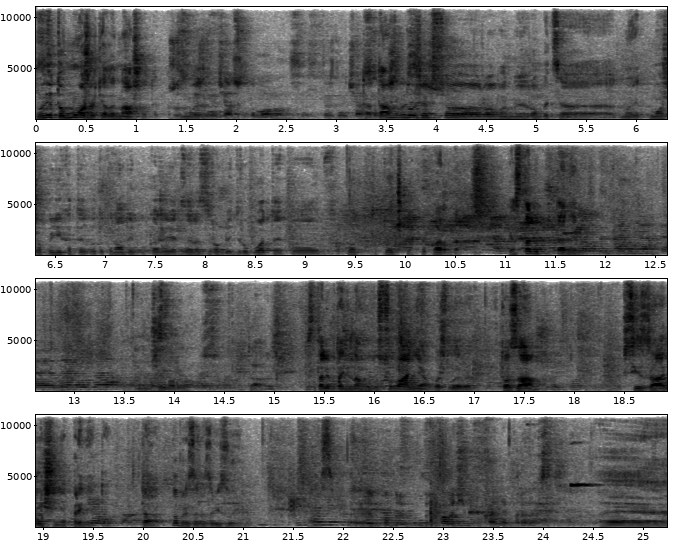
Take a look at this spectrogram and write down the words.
Ну вони то можуть, але на що сесії. Що тиждень часу домовилися? За тиждень часу Та там знайшлися? дуже все Роман робиться. Ну може поїхати водоканал і покаже, як зараз роблять роботи по тот- точках, по картах. Я ставлю питання. е, є. Так. Ставлю питання на голосування важливе. Хто за? Всі за рішення прийнято. Так, добре, зараз завізуємо. Е, Брюховичу прохання перенести. Е,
